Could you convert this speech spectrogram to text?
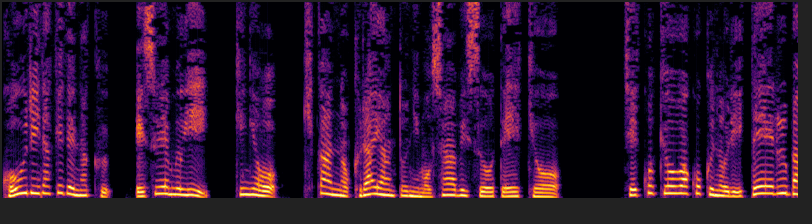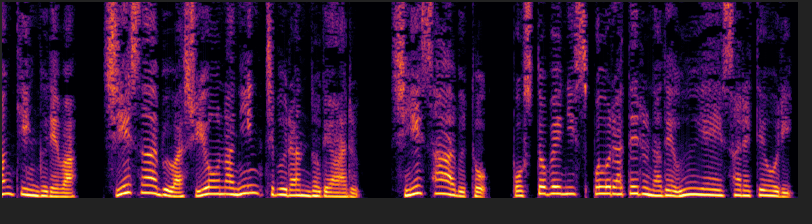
小売りだけでなく SME、企業、機関のクライアントにもサービスを提供。チェコ共和国のリテールバンキングでは CSR 部は主要な認知ブランドである CSR 部とポストベニスポーラテルナで運営されており、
